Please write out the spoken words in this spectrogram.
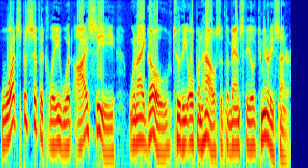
What specifically would I see when I go to the open house at the Mansfield Community Center?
